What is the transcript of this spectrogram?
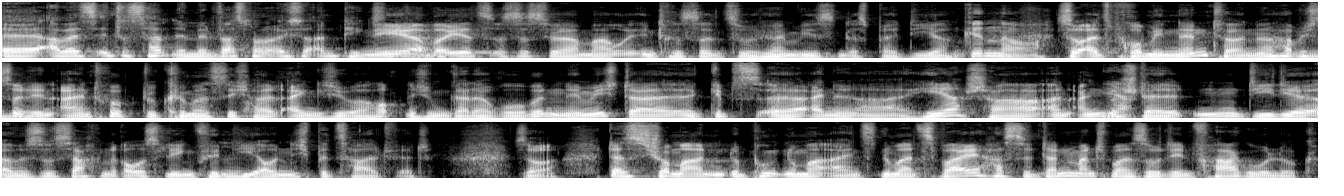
Äh, aber es ist interessant, ne, mit was man euch so anpiekst. Nee, aber jetzt ist es ja mal interessant zu hören, wie ist denn das bei dir? Genau. So als Prominenter, ne, habe ich so den Eindruck, du kümmerst dich halt eigentlich überhaupt nicht um Garderobe. Nämlich, da äh, gibt's äh, eine äh, Heerschar an Angestellten, die dir aber so Sachen rauslegen, für die auch nicht bezahlt wird. So, das ist schon mal Punkt Nummer eins. Nummer zwei, hast du dann manchmal so den Fargo-Look.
